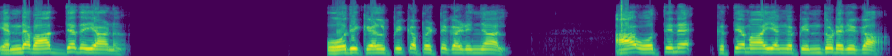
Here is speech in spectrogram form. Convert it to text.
എന്റെ ബാധ്യതയാണ്. ഓതി കേൾപ്പിക്കപ്പെട്ട് കഴിഞ്ഞാൽ ആ ഓത്തിനെ കൃത്യമായി അങ്ങ് പിന്തുടരുക.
